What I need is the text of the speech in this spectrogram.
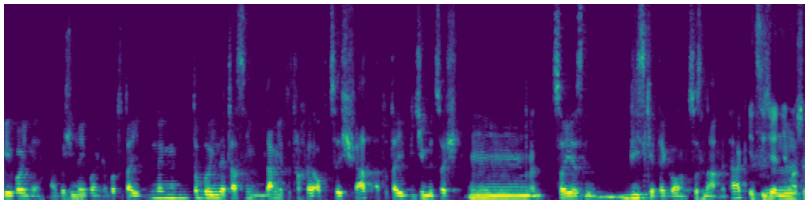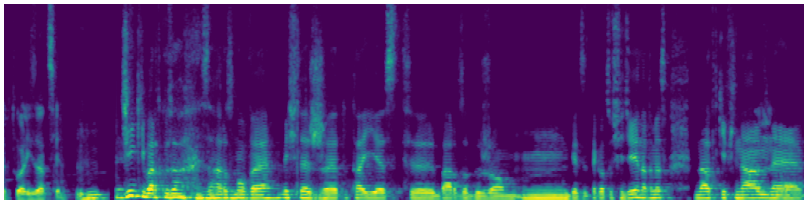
II wojny albo zimnej wojny, bo tutaj no, to były inne czasy dla mnie to trochę obcy świat, a tutaj widzimy coś, mm, co jest bliskie tego, co znamy. Tak? I codziennie masz aktualizację. Mhm. Dzięki Bartku za, za rozmowę. Myślę, że tutaj jest y, bardzo dużo mm, wiedzy tego, co się dzieje, natomiast na takie finalne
